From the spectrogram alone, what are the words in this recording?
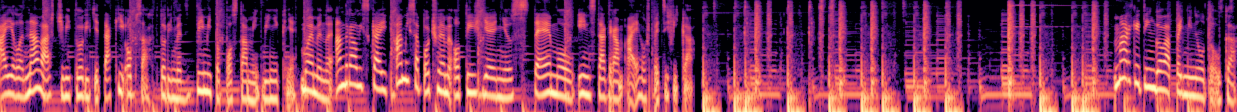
a je len na vás, či vytvoríte taký obsah, ktorý medzi týmito postami vynikne. Moje meno je Andra Liskaj a my sa počujeme o týždeň s témou Instagram a jeho špecifika. Marketingová 5 minútovka.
